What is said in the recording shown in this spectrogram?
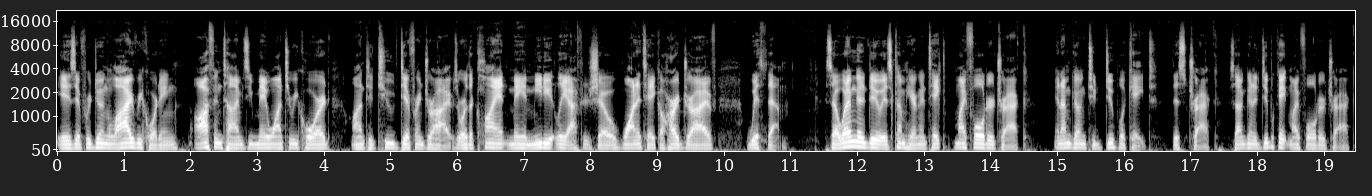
is if we're doing live recording, oftentimes you may want to record onto two different drives, or the client may immediately after the show want to take a hard drive with them. So, what I'm going to do is come here, I'm going to take my folder track and I'm going to duplicate this track. So, I'm going to duplicate my folder track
